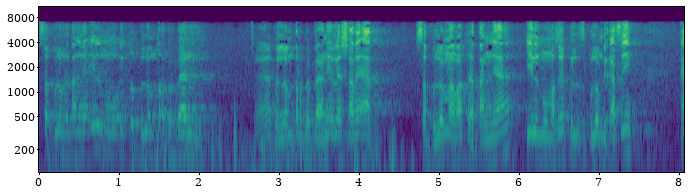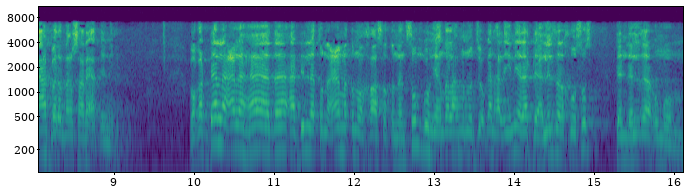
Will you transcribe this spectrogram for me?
sebelum datangnya ilmu itu belum terbebani. Eh, belum terbebani oleh syariat. Sebelum apa datangnya ilmu, maksudnya sebelum dikasih kabar tentang syariat ini. Wa qad dalla 'ala hadza adillatun 'ammatun wa khassatun dan sungguh yang telah menunjukkan hal ini adalah dalil secara khusus dan dalil secara umum.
